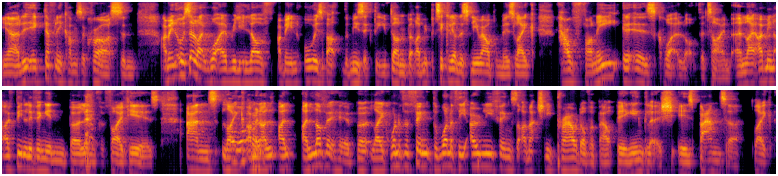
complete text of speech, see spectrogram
yeah, it definitely comes across. And I mean, also like what I really love, I mean, always about the music that you've done, but I mean, particularly on this new album is like how funny it is quite a lot of the time. And like, I mean, I've been living in Berlin for five years and like, oh, okay. I mean, I, I, I love it here, but like one of the thing, the one of the only things that I'm actually proud of about being English is banter like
